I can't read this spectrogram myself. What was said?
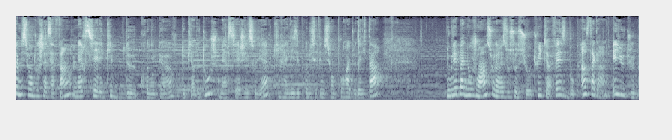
Notre émission touche à sa fin. Merci à l'équipe de chroniqueurs de Pierre de Touche. Merci à Gilles Solière qui réalise et produit cette émission pour Radio Delta. N'oubliez pas de nous joindre sur les réseaux sociaux Twitter, Facebook, Instagram et YouTube.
